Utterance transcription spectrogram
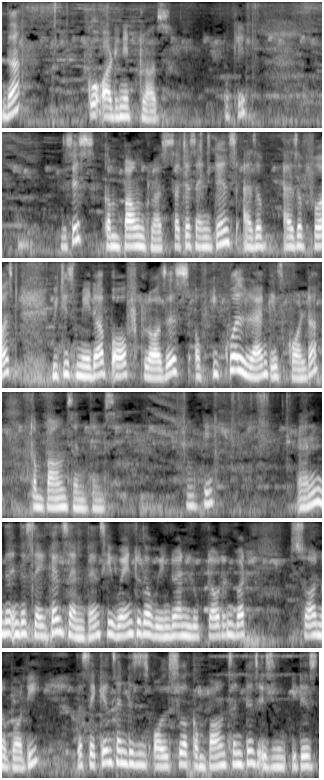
the coordinate clause. Okay. This is compound clause. Such a sentence as a as a first which is made up of clauses of equal rank is called a compound sentence. Okay and in the second sentence he went to the window and looked out and but saw nobody. The second sentence is also a compound sentence. It is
